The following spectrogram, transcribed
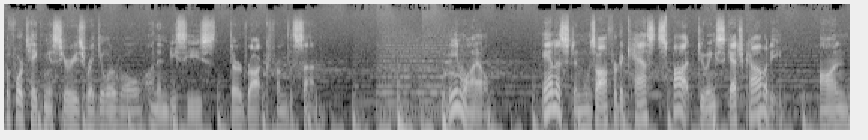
before taking a series regular role on NBC's Third Rock from the Sun. Meanwhile, Aniston was offered a cast spot doing sketch comedy on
